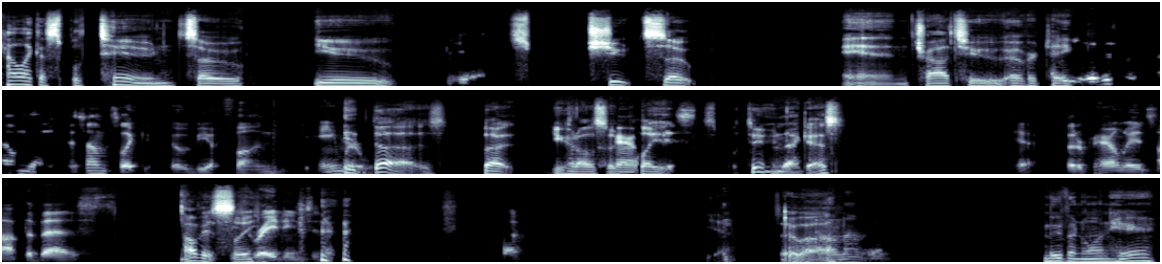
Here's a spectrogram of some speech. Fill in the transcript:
kind of like a Splatoon. So you Yeah. shoot soap and try to overtake. It sound like it sounds like it would be a fun game. It does, but you could also Apparently play Splatoon, I guess. Yeah, but apparently it's not the best. Obviously. Ratings and everything. So I uh, don't know. Man. moving on here.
